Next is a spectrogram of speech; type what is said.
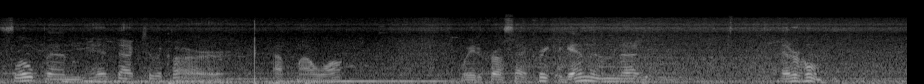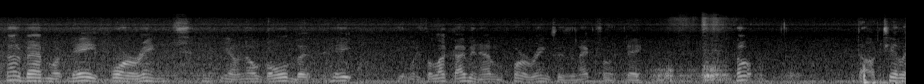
slope and head back to the car. Half mile walk. Wade across that creek again and uh, head her home. Not a bad day, four rings. You know, no gold, but hey, with the luck I've been having, four rings is an excellent day. So, talk to.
